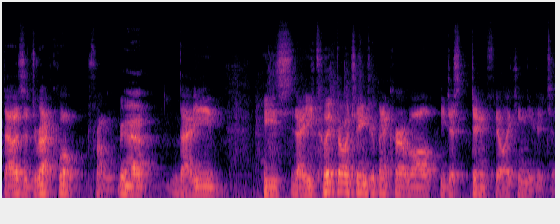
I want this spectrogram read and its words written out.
That was a direct quote from Yeah. that he he's that he could throw a changeup and a curveball. He just didn't feel like he needed to.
